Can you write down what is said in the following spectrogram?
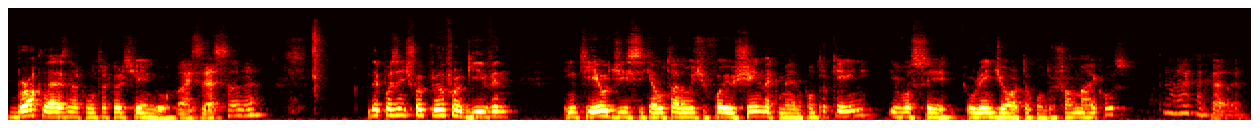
Brock Lesnar contra Kurt Angle. Mas essa, né? Depois a gente foi pro Unforgiven, em que eu disse que a luta da noite foi o Shane McMahon contra o Kane. E você, o Randy Orton contra o Shawn Michaels. Caraca, cara.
